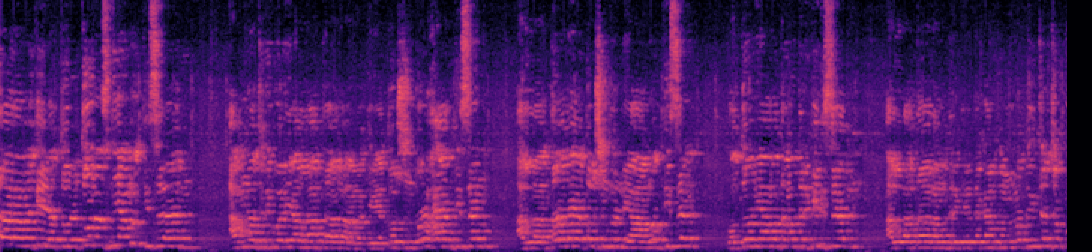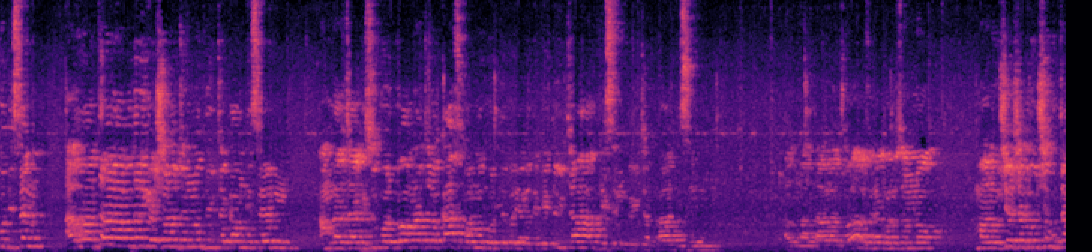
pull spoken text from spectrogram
তাআলা আমাকে এত এত নিয়ামত দিছেন, আমরা যদি বলি আল্লাহ তাআলা আমাকে এত সুন্দর হায়াত দিচ্ছেন আল্লাহ তাআলা এত সুন্দর নিয়ামত দিছেন, কত নিয়ামত আমাদেরকে দিছেন, আল্লাহ তাআলা আমাদেরকে দেখার জন্য দুইটা চক্ষু দিছেন, আল্লাহ তাআলা আমাদেরকে শোনার জন্য দুইটা কান দিছেন। আমরা যা কিছু করব, আমরা যেন কাজ কর্ম করতে পারি, আমাদেরকে দুইটা হাত দিছেন, দুইটা পা দিছেন। আল্লাহ তাআলা চলাফেরা করার জন্য মানুষের সাথে বসে উঠা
